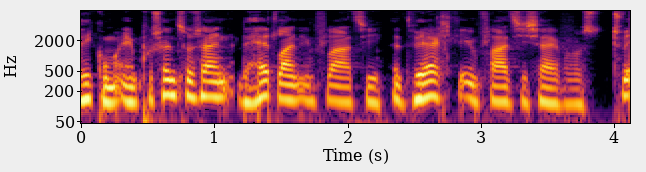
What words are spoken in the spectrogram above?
3,1% zou zijn. De headline inflatie, het werkelijke inflatiecijfer was 2,9692%.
